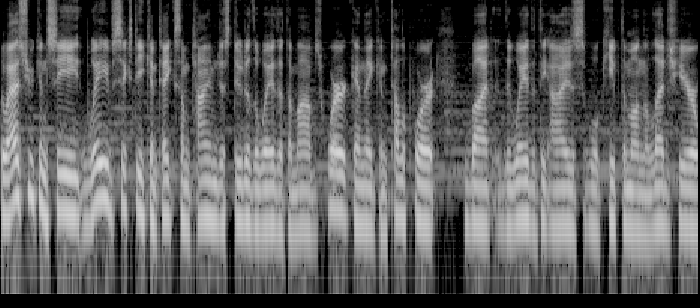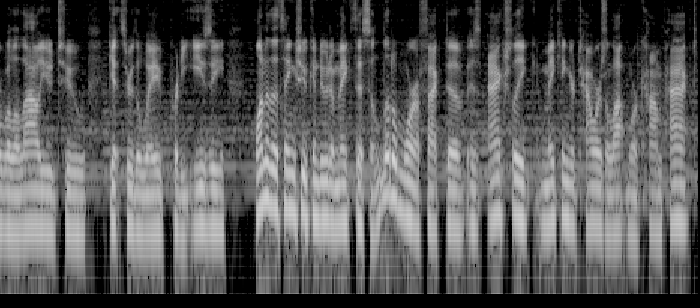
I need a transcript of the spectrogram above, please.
So as you can see, wave 60 can take some time just due to the way that the mobs work and they can teleport, but the way that the eyes will keep them on the ledge here will allow you to get through the wave pretty easy. One of the things you can do to make this a little more effective is actually making your towers a lot more compact,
